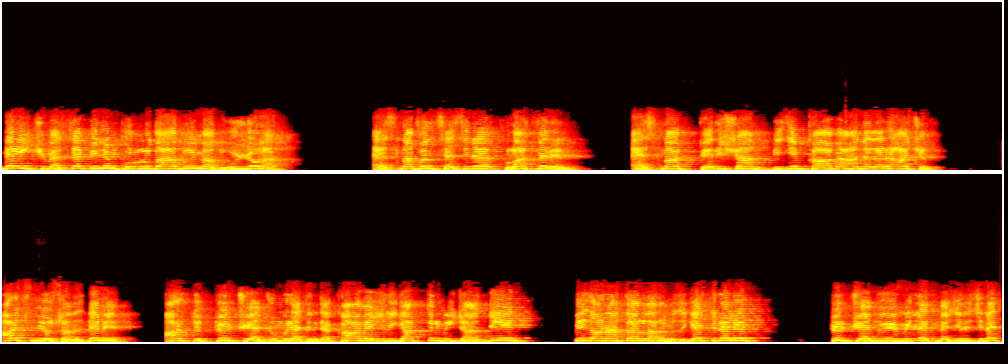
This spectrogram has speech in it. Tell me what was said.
Ne hikmetse bilim kurulu daha duymadı, uyuyorlar. Esnafın sesine kulak verin. Esnaf perişan, bizim kahvehaneleri açın. Açmıyorsanız değil mi? Artık Türkiye Cumhuriyeti'nde kahvecilik yaptırmayacağız deyin. Biz anahtarlarımızı getirelim. Türkiye Büyük Millet Meclisi'ne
